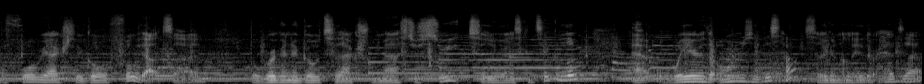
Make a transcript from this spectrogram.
before we actually go fully outside, but we're gonna go to the actual master suite so you guys can take a look at where the owners of this house are gonna lay their heads at.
